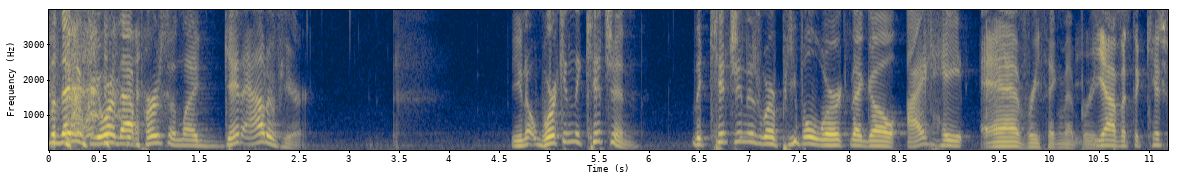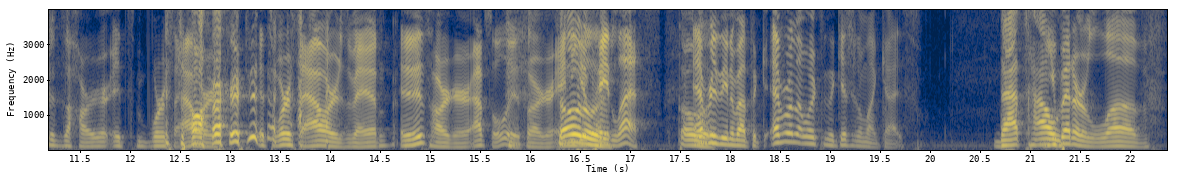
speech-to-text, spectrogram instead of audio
but then if you're that person, like, get out of here. You know, work in the kitchen. The kitchen is where people work that go, I hate everything that breathes. Yeah, but the kitchen's a harder. It's worse It's hours. hard. it's worse hours, man. And it is harder. Absolutely, it's harder. And Totally. you get paid less. Totally. Everything about the everyone that works in the kitchen, I'm like, guys, that's how you better love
